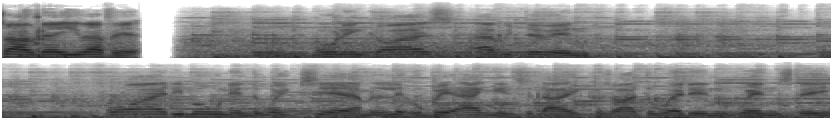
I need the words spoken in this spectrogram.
So there you have it. Morning guys, how we doing? Friday morning, the week's here. I'm a little bit hanging today because I had the wedding Wednesday.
